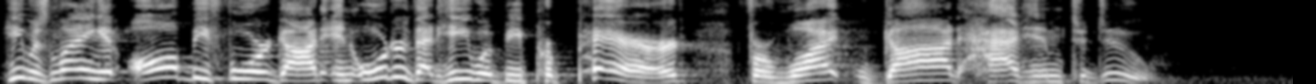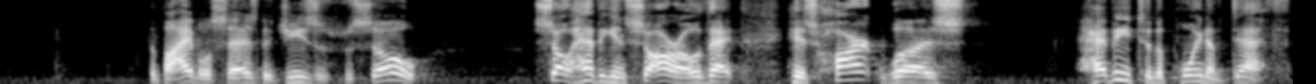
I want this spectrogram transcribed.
He was laying it all before God in order that he would be prepared for what God had him to do. The Bible says that Jesus was so so heavy in sorrow that his heart was heavy to the point of death.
